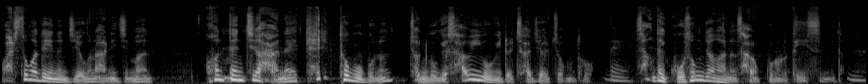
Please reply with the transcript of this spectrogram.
활성화되어 있는 지역은 아니지만 콘텐츠 안에 캐릭터 부분은 전국의 4위, 5위를 차지할 정도로 네. 상당히 고성장하는 산업군으로 되어 있습니다. 음.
